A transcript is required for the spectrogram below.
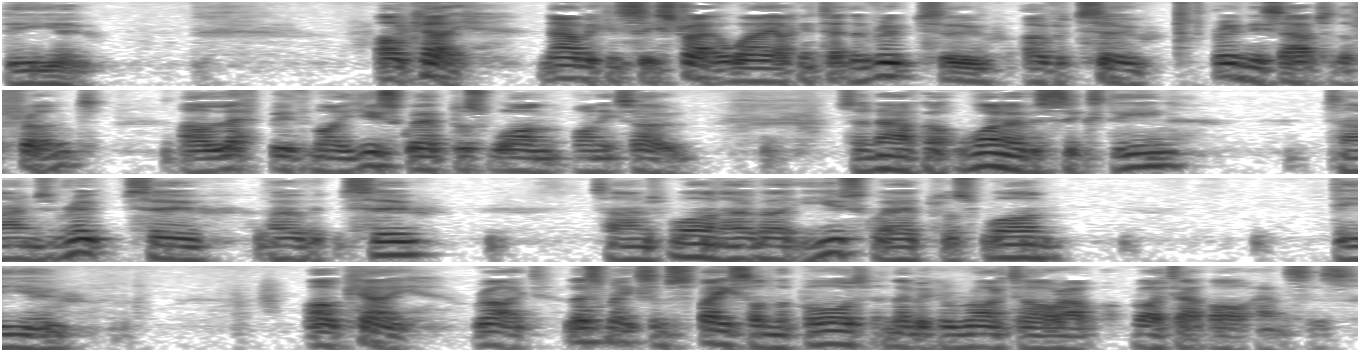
du. Okay, now we can see straight away I can take the root 2 over 2, bring this out to the front. I'm left with my u squared plus 1 on its own. So now I've got 1 over 16 times root 2 over 2 times 1 over u squared plus 1 du. Okay, right, let's make some space on the board and then we can write, our, write out our answers.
